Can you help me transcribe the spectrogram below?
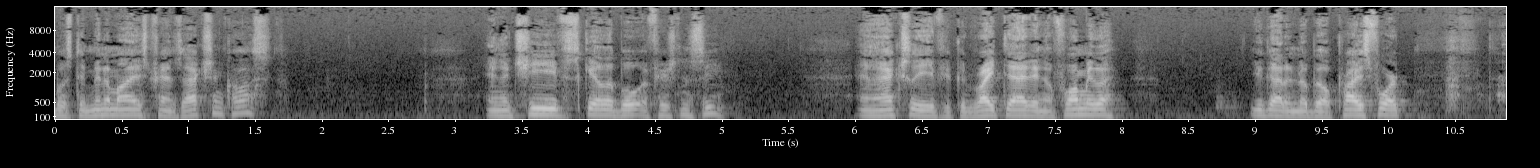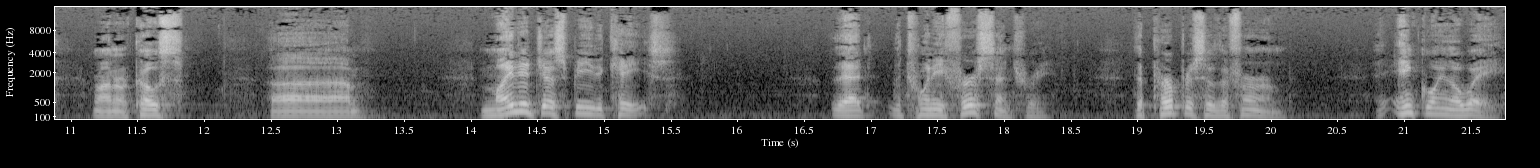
was to minimize transaction costs and achieve scalable efficiency. And actually, if you could write that in a formula, you got a Nobel Prize for it. Ronald Coase. Um, might it just be the case that the 21st century, the purpose of the firm, ain't going away,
